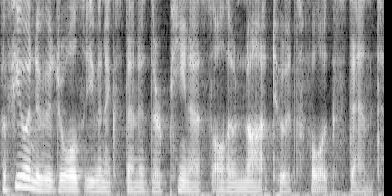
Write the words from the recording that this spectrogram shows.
A few individuals even extended their penis, although not to its full extent.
